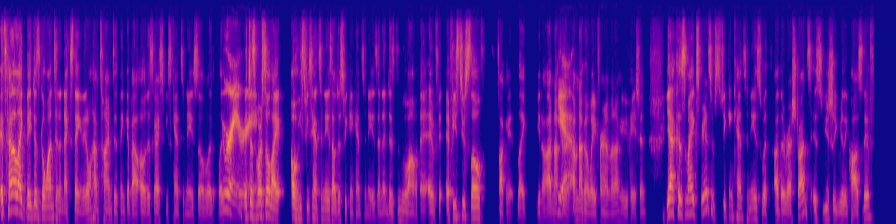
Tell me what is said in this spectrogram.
it's kind of like they just go on to the next thing. They don't have time to think about, oh, this guy speaks Cantonese, so let, let, right, right. it's just more so like, oh, he speaks Cantonese, I'll just speak in Cantonese, and then just move on with it. If if he's too slow, fuck it. Like, you know, I'm not Yeah. gonna I'm not gonna wait for him. I'm not gonna be patient. Yeah, because my experience of speaking Cantonese with other restaurants is usually really positive.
